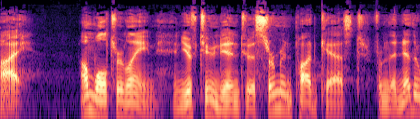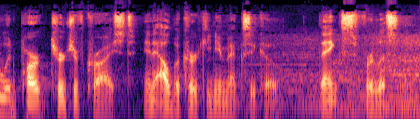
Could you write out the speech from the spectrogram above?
Hi, I'm Walter Lane, and you've tuned in to a sermon podcast from the Netherwood Park Church of Christ in Albuquerque, New Mexico. Thanks for listening.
